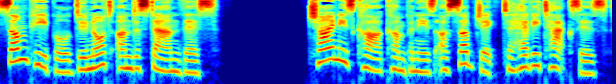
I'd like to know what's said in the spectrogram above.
Some people do not understand this. Chinese car companies are subject to heavy taxes.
